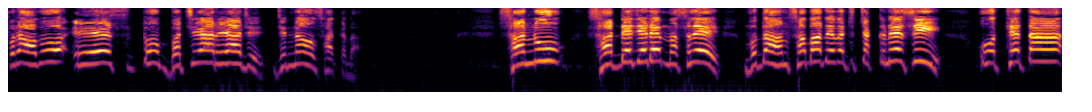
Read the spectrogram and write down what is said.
ਭਰਾਵੋ, ਇਸ ਤੋਂ ਬਚਿਆ ਰਿਹਾ ਜੇ, ਜਿੰਨਾ ਹੋ ਸਕਦਾ। ਸਾਨੂੰ ਸਾਡੇ ਜਿਹੜੇ ਮਸਲੇ ਵਿਧਾਨ ਸਭਾ ਦੇ ਵਿੱਚ ਚੱਕਣੇ ਸੀ, ਉੱਥੇ ਤਾਂ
